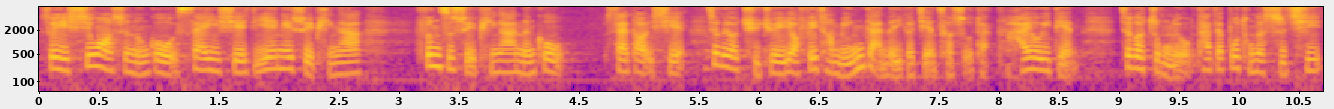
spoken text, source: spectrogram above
所以希望是能够筛一些 DNA 水平啊、分子水平啊，能够筛到一些。这个要取决于要非常敏感的一个检测手段。还有一点，这个肿瘤它在不同的时期，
